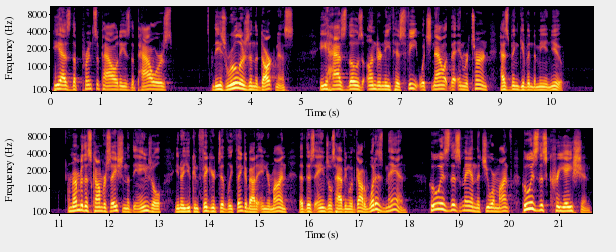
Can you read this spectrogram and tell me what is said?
He has the principalities, the powers, these rulers in the darkness he has those underneath his feet, which now in return has been given to me and you. Remember this conversation that the angel, you know, you can figuratively think about it in your mind that this angel's having with God. What is man? Who is this man that you are mindful? Who is this creation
